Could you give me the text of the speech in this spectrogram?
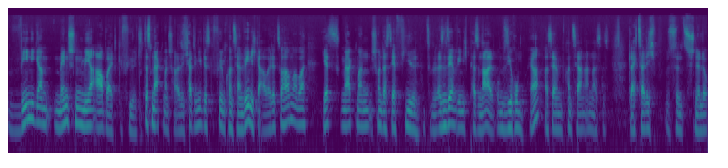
weniger Menschen mehr Arbeit gefühlt. Das merkt man schon. Also ich hatte nie das Gefühl, im Konzern wenig gearbeitet zu haben, aber jetzt merkt man schon, dass sehr viel zu tun ist. Also sehr wenig Personal um sie rum, ja? was ja im Konzern anders ist. Gleichzeitig sind es schnelle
